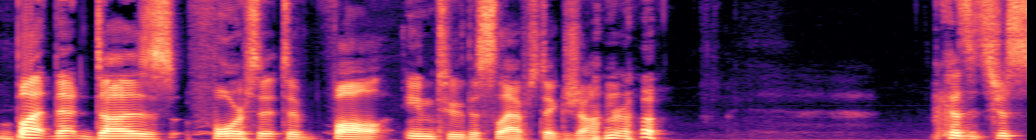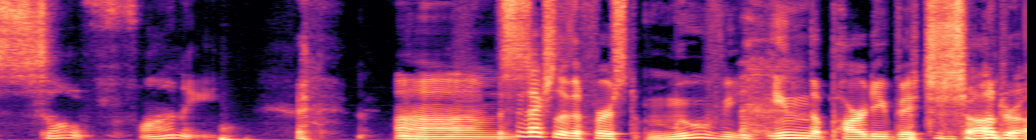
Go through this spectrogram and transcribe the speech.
But that does force it to fall into the slapstick genre. because it's just so funny. Um, this is actually the first movie in the party bitch genre.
